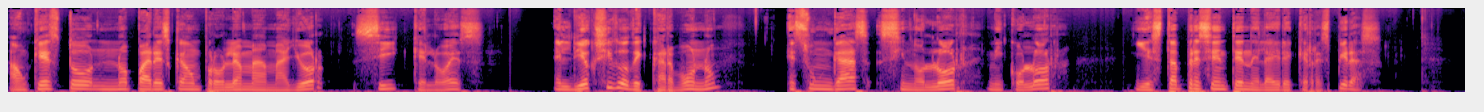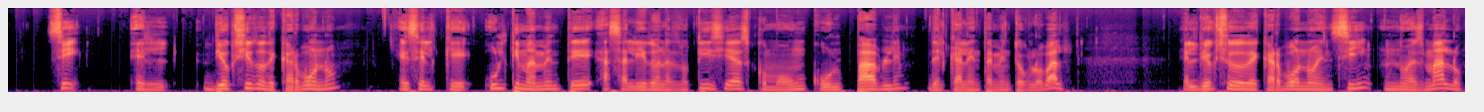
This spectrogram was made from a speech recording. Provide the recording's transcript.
Aunque esto no parezca un problema mayor, sí que lo es. El dióxido de carbono es un gas sin olor ni color y está presente en el aire que respiras. Sí, el dióxido de carbono es el que últimamente ha salido en las noticias como un culpable del calentamiento global. El dióxido de carbono en sí no es malo,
